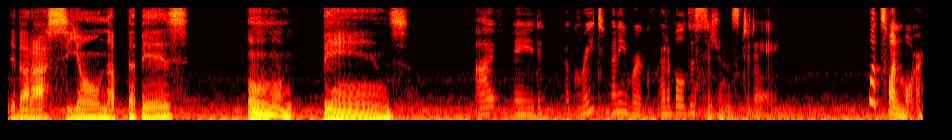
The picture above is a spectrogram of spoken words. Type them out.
libération of puppies and pins. I've made a great many regrettable decisions today. What's one more?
